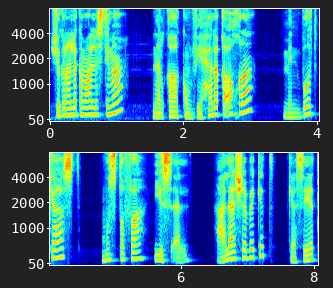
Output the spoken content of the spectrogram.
شكرا لكم على الاستماع. نلقاكم في حلقة أخرى من بودكاست مصطفى يسأل على شبكة كاسيت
